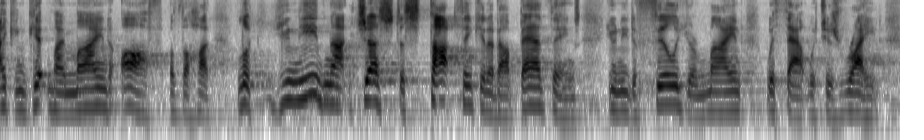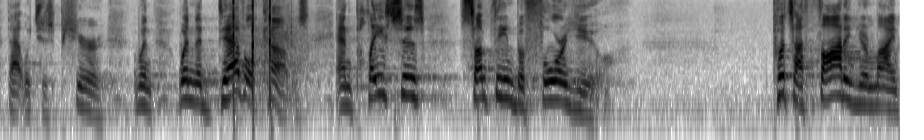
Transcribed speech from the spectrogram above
I can get my mind off of the hot. Look, you need not just to stop thinking about bad things, you need to fill your mind with that which is right, that which is pure. When, when the devil comes and places something before you, puts a thought in your mind,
